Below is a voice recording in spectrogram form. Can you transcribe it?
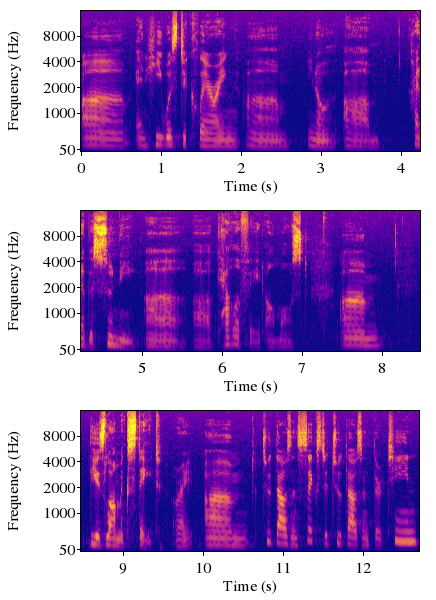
Um, and he was declaring, um, you know, um, kind of the Sunni uh, uh, caliphate almost. Um, the Islamic State, right? Um, 2006 to 2013,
